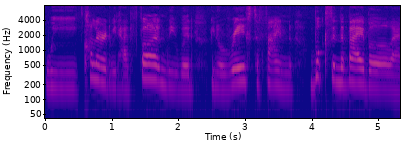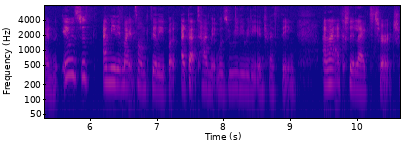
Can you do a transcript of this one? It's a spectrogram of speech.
We colored, we had fun, we would, you know, race to find books in the Bible. And it was just, I mean, it might sound silly, but at that time it was really, really interesting. And I actually liked church.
